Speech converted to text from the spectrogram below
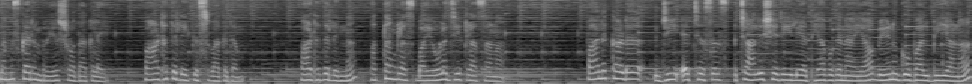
നമസ്കാരം പ്രിയ ശ്രോതാക്കളെ. പാഠത്തിലേക്ക് സ്വാഗതം. പാഠത്തിൽ ഇന്ന് പത്താം ക്ലാസ് ബയോളജി ക്ലാസ് ആണ് Palakkad G H S S ചാലശ്ശേരിയിലെ അധ്യാപകനായ വേണുഗോപാൽ ബി ആണ്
